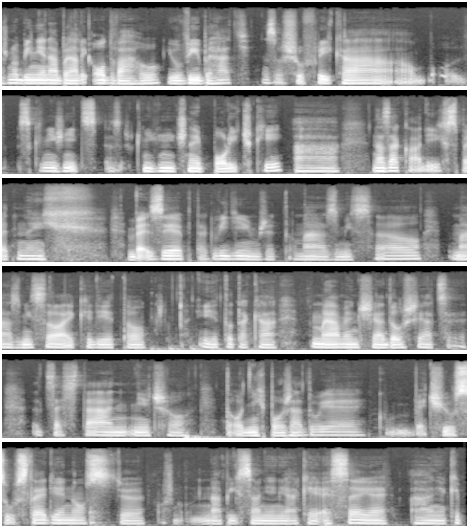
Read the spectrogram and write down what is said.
možno by nenabrali odvahu ju vybrať zo šuflíka alebo z, knižnic, z knižničnej poličky a na základe ich späť samotných väzieb, tak vidím, že to má zmysel. Má zmysel, aj keď je to, je to taká mravenčia, dlhšia cesta, niečo to od nich požaduje, väčšiu sústredenosť, možno napísanie nejakej eseje, a nejaké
